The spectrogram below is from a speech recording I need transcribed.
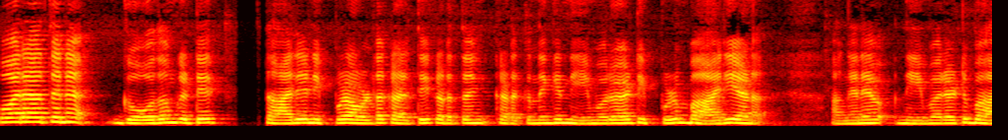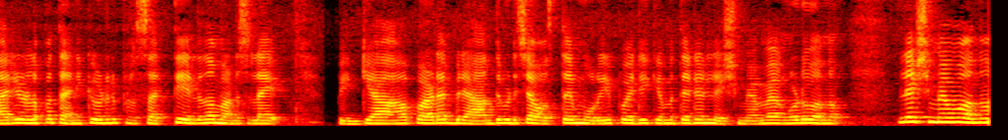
പോരാത്തന് ഗൗതം കിട്ടിയ താലിയാണ് ഇപ്പോഴും അവളുടെ കഴുത്തിൽ കിടത്ത കിടക്കുന്നെങ്കിൽ നിയമപരമായിട്ട് ഇപ്പോഴും ഭാര്യയാണ്. അങ്ങനെ നിയമപരമായിട്ട് ഭാര്യ ഉള്ളപ്പോൾ തനിക്ക് ഇവിടെ ഒരു പ്രസക്തി ഇല്ലെന്ന് മനസ്സിലായി. പിങ്കി ആകപ്പാടെ ഭ്രാന്ത് പിടിച്ച അവസ്ഥയെ മുറിയിൽ പോയിരിക്കുമ്പോഴത്തേനും ലക്ഷ്മിയമ്മ അങ്ങോട്ട് വന്നു. ലക്ഷ്മിയമ്മ വന്നു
